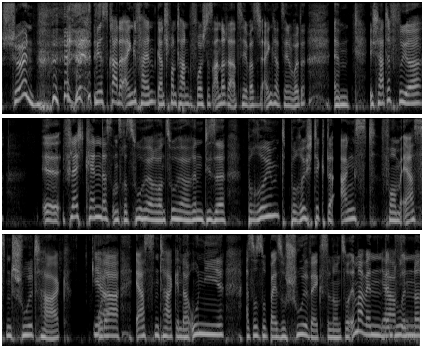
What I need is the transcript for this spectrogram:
Schön. Mir ist gerade eingefallen, ganz spontan, bevor ich das andere erzähle, was ich eigentlich erzählen wollte. Ähm, ich hatte früher, äh, vielleicht kennen das unsere Zuhörer und Zuhörerinnen, diese berühmt berüchtigte Angst vorm ersten Schultag. Ja. Oder ersten Tag in der Uni, also so bei so Schulwechseln und so. Immer wenn, Ja, wenn du in eine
